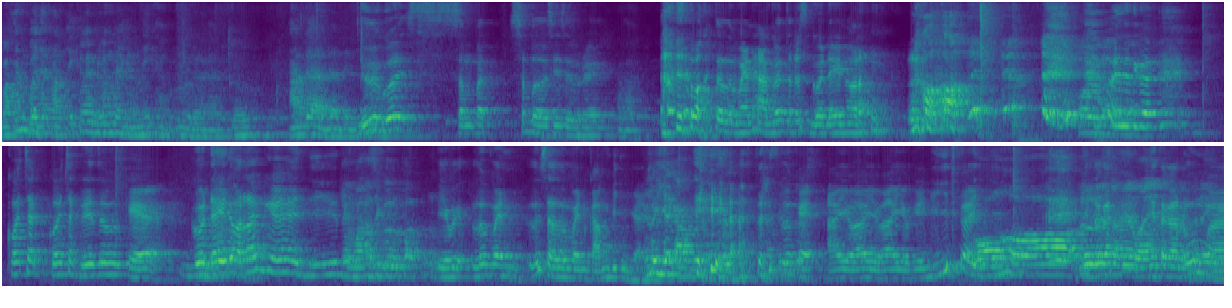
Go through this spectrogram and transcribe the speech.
bahkan banyak artikel yang bilang banyak yang menikah bro gara-gara. ada ada ada Dulu gue sempet sebel sih sebenernya. Waktu lu main Hago terus godain orang. oh, enggak. Maksud gue kocak kocak gitu kayak godain orang ya anjir. yang mana sih gue lupa Iya, lu main lu selalu main kambing kan? Oh, iya, kambing. Iya, terus lu kayak ayo ayo ayo kayak gitu aja. oh di tengah, di tengah rumah,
